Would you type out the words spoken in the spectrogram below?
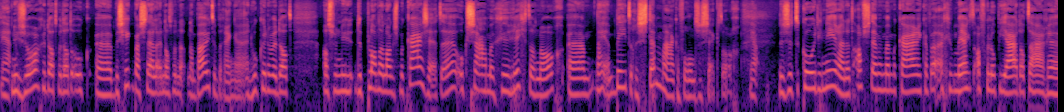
ja. nu zorgen dat we dat ook uh, beschikbaar stellen en dat we dat naar buiten brengen? En hoe kunnen we dat, als we nu de plannen langs elkaar zetten, ook samen gerichter nog um, nou ja, een betere stem maken voor onze sector. Ja. Dus het coördineren en het afstemmen met elkaar. Ik heb wel gemerkt afgelopen jaar dat daar uh,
